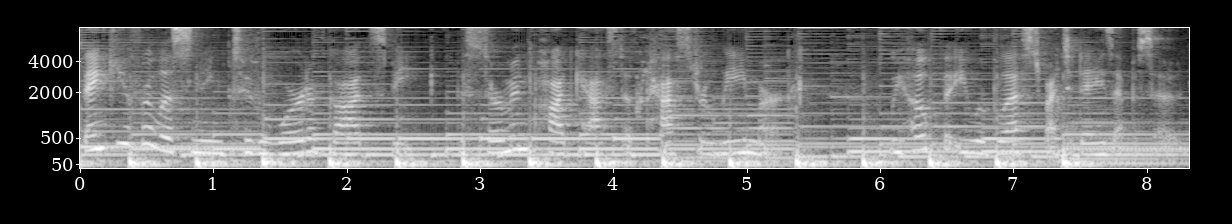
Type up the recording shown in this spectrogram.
Thank you for listening to the Word of God Speak, the sermon podcast of Pastor Lee Merck. We hope that you were blessed by today's episode.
